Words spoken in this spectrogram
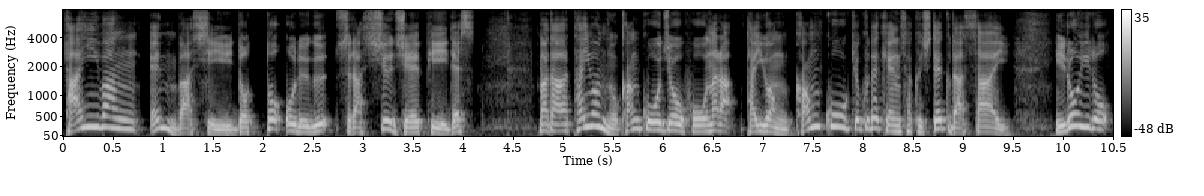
taiwanembassy .org スラッシュ jp です。また台湾の観光情報なら台湾観光局で検索してください。いろいろ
